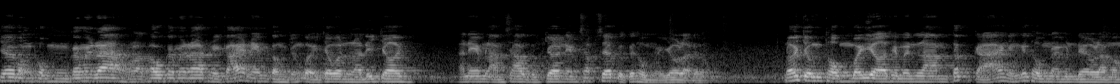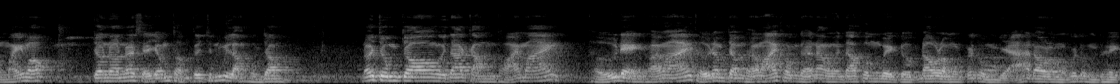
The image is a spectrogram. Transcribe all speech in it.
chơi bằng thùng camera hoặc là thâu camera thì cái anh em cần chuẩn bị cho mình là đi chơi. Anh em làm sao cuộc chơi anh em sắp xếp được cái thùng này vô là được. Nói chung thùng bây giờ thì mình làm tất cả những cái thùng này mình đều làm bằng máy móc, cho nên nó sẽ giống thật tới 95 phần trăm. Nói chung cho người ta cầm thoải mái, thử đèn thoải mái, thử 500 thoải mái, không thể nào người ta phân biệt được đâu là một cái thùng giả, đâu là một cái thùng thiệt,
